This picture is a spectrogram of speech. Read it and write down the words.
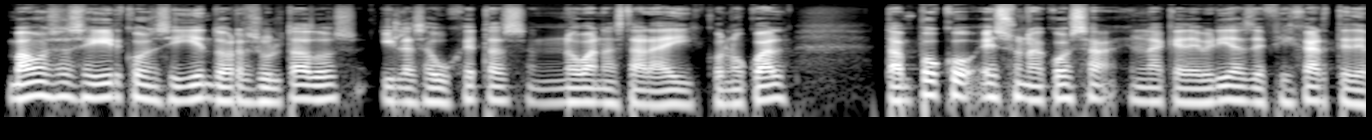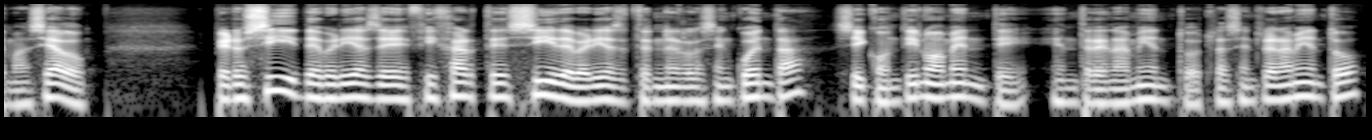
vamos a seguir consiguiendo resultados y las agujetas no van a estar ahí, con lo cual tampoco es una cosa en la que deberías de fijarte demasiado. Pero sí deberías de fijarte, sí deberías de tenerlas en cuenta si continuamente, entrenamiento tras entrenamiento,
